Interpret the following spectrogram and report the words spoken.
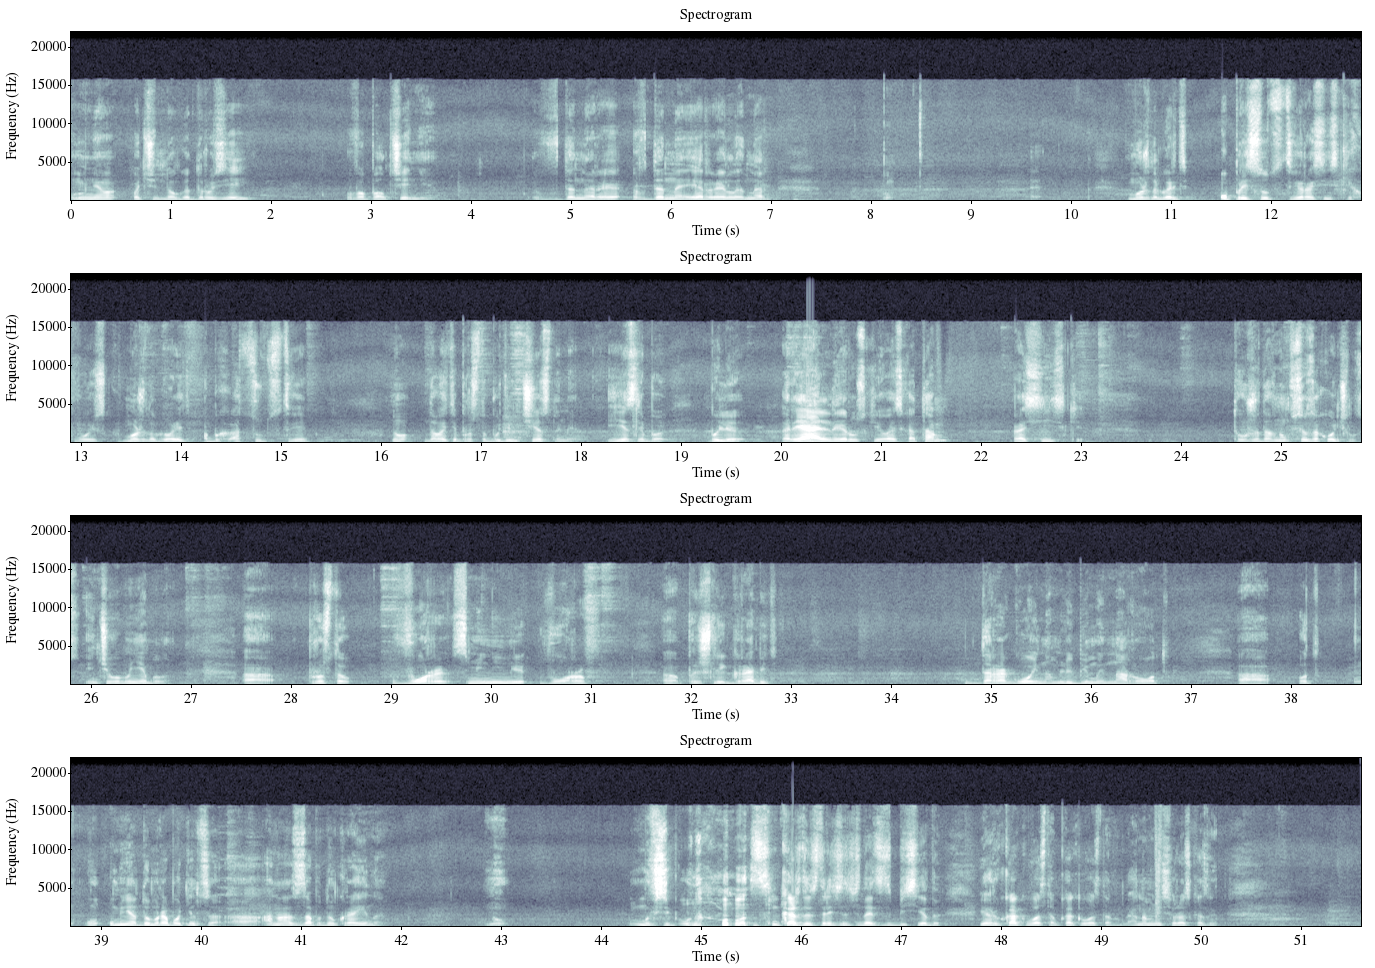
У меня очень много друзей в ополчении. В ДНР, в ДНР, ЛНР. Можно говорить о присутствии российских войск, можно говорить об их отсутствии. Но давайте просто будем честными. Если бы были реальные русские войска там, российские, то уже давно все закончилось, и ничего бы не было. А, просто воры сменили воров, а, пришли грабить дорогой нам, любимый народ. А, вот у, меня домработница, а, она с Западной Украины. Ну, мы все, у нас, каждая встреча начинается с беседы. Я говорю, как у вас там, как у вас там? Она мне все рассказывает.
